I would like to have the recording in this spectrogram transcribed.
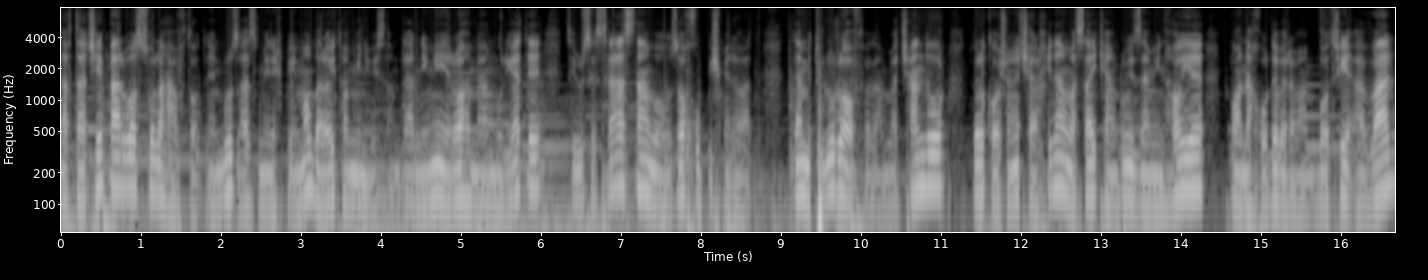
دفترچه پرواز صلح هفتاد. امروز از مریخ پیما برای تا می نویسم در نیمه راه مأموریت سیروس 3 هستم و اوضاع خوب پیش می رود دم طلوع را افتادم و چند دور دور کاشانه چرخیدم و سعی کردم روی زمین های با نخورده بروم. باتری اول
